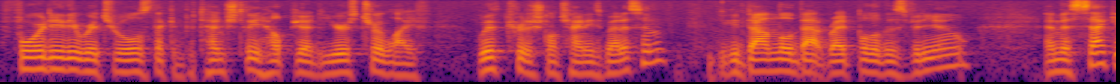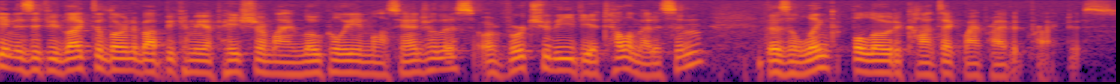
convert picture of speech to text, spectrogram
four daily rituals that can potentially help you add years to your life with traditional Chinese medicine. You can download that right below this video. And the second is if you'd like to learn about becoming a patient of mine locally in Los Angeles or virtually via telemedicine, there's a link below to contact my private practice.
